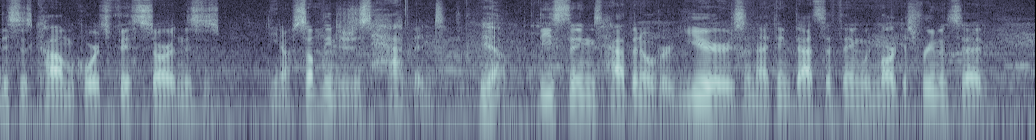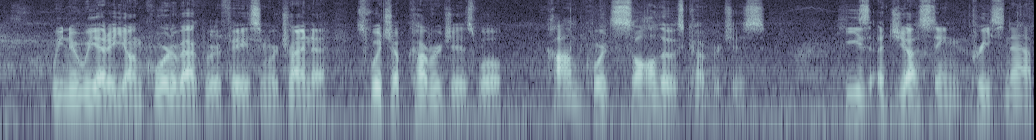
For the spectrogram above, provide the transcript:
This is Kyle McCord's fifth start, and this is, you know, something that just happened Yeah. these things happen over years, and I think that's the thing when Marcus Freeman said, we knew we had a young quarterback we were facing. We're trying to switch up coverages. Well, Kyle McCord saw those coverages. He's adjusting pre-snap,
